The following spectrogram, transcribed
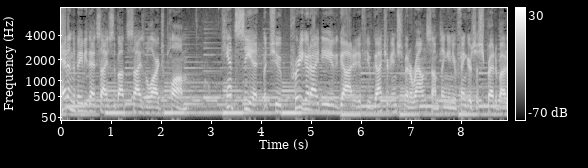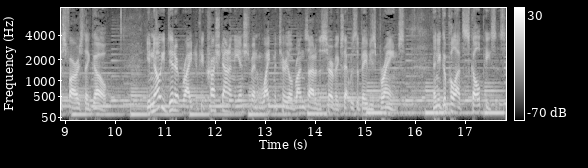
Head on the baby that size is about the size of a large plum. Can't see it, but you pretty good idea you've got it if you've got your instrument around something and your fingers are spread about as far as they go. You know you did it right if you crush down on the instrument and white material runs out of the cervix. That was the baby's brains. Then you could pull out skull pieces.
